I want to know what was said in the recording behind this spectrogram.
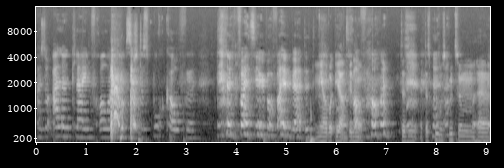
Also alle kleinen Frauen die sich das Buch kaufen, falls ihr überfallen werdet. Ja, aber, ja genau. draufhauen. Das, ist, das Buch ist gut zum äh,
